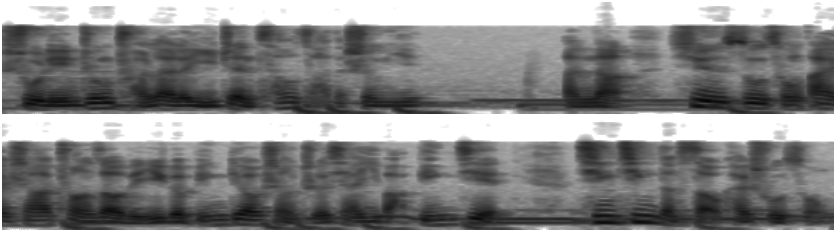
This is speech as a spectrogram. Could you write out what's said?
树林中传来了一阵嘈杂的声音。安娜迅速从艾莎创造的一个冰雕上折下一把冰剑，轻轻地扫开树丛。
